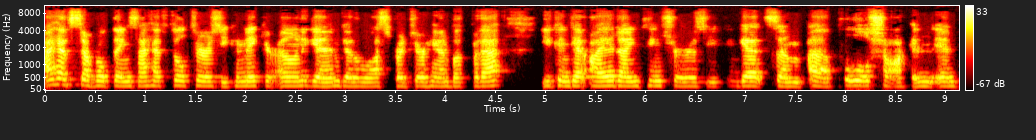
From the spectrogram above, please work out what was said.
I have several things. I have filters. You can make your own. Again, go to the Lost Frontier Handbook for that. You can get iodine tinctures. You can get some uh, pool shock, and, and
